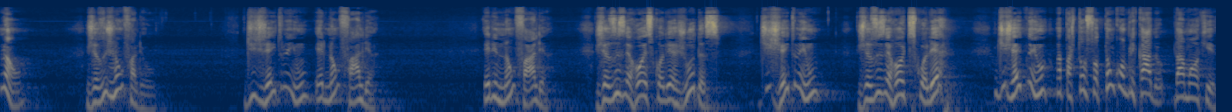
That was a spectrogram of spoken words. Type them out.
Não. Jesus não falhou. De jeito nenhum. Ele não falha. Ele não falha. Jesus errou a escolher Judas? De jeito nenhum. Jesus errou a te escolher? De jeito nenhum. Mas, pastor, eu sou tão complicado. Dá a mão aqui.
